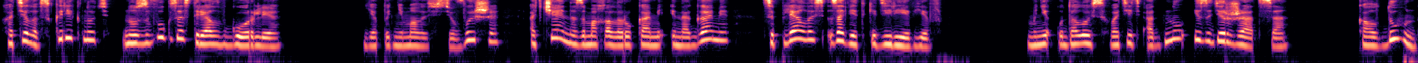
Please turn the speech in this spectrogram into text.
Хотела вскрикнуть, но звук застрял в горле. Я поднималась все выше, отчаянно замахала руками и ногами, цеплялась за ветки деревьев. Мне удалось схватить одну и задержаться. Колдун,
